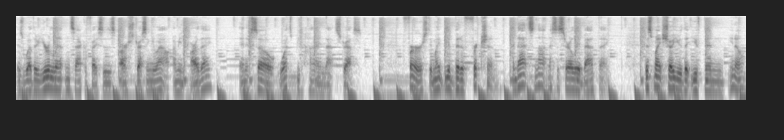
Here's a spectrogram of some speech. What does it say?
is whether your Lenten sacrifices are stressing you out. I mean, are they? And if so, what's behind that stress? First, it might be a bit of friction and that's not necessarily a bad thing. This might show you that you've been, you know,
